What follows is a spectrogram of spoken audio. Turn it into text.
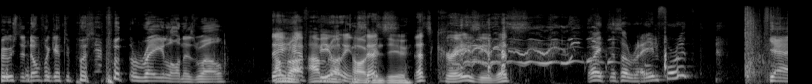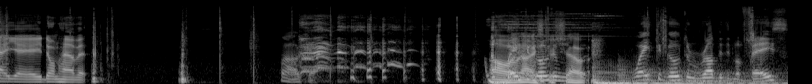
Fooster, don't forget to put put the rail on as well. They I'm not- have I'm not talking that's, to you. That's crazy. That's Wait, there's a rail for it? Yeah, yeah, yeah, you don't have it. Oh, okay. oh, Way to nice. go Good to- shout. Way to go to rub it in my face.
